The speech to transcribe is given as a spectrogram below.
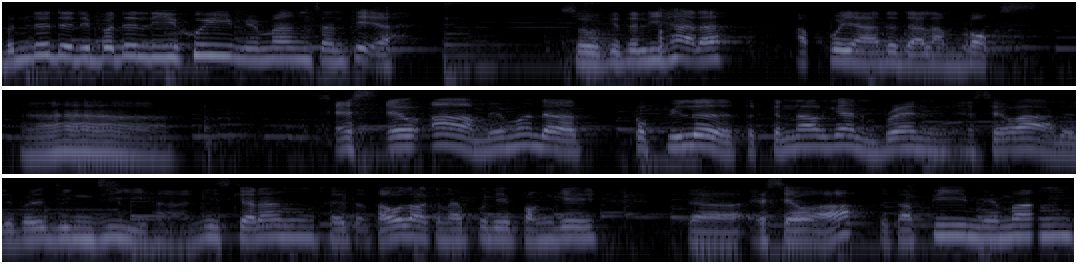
Benda daripada Li Hui memang cantik lah. So kita lihat lah apa yang ada dalam box. Ha. SLR memang dah popular, terkenal kan brand SLR daripada Jingji. Ha, ni sekarang saya tak tahulah kenapa dia panggil uh, SLR tetapi memang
